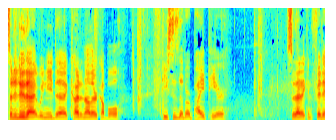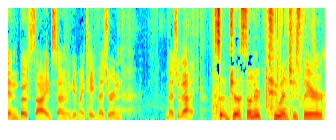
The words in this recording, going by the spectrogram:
so to do that, we need to cut another couple pieces of our pipe here so that it can fit in both sides. So I'm gonna get my tape measure and measure that. So just under two inches there.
